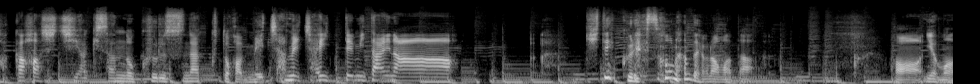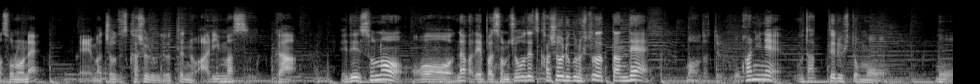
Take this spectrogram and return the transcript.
高橋千秋さんの来るスナックとかめちゃめちゃ行ってみたいな来てくれそうなんだよなまた。はあ、いやまあそのね、えーまあ、超絶歌唱力で売ってるのはありますがでその中でやっぱりその超絶歌唱力の人だったんで、まあ、だって他にね歌ってる人もも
